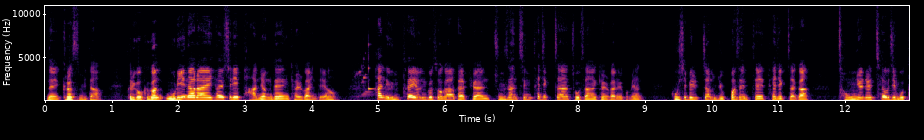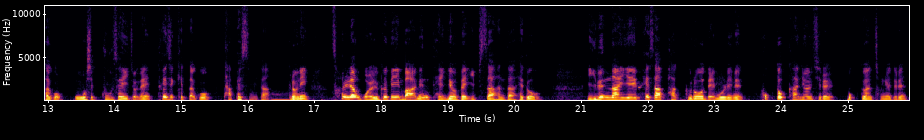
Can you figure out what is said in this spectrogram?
네, 그렇습니다. 그리고 그건 우리나라의 현실이 반영된 결과인데요. 한 은퇴 연구소가 발표한 중산층 퇴직자 조사 결과를 보면 91.6%의 퇴직자가 정년을 채우지 못하고 59세 이전에 퇴직했다고 답했습니다. 그러니 설령 월급이 많은 대기업에 입사한다 해도 이른 나이에 회사 밖으로 내몰리는 혹독한 현실을 목도한 청년들은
